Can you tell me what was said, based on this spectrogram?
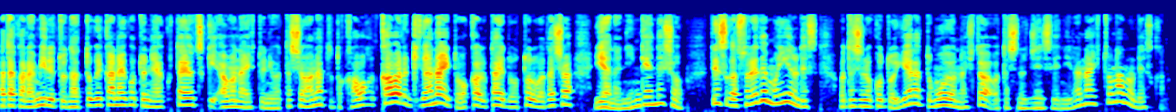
旗から見ると納得いかないことに悪態をつき、合わない人に私はあなたと変わる気がないと分かる態度を取る私は嫌な人間でしょう。ですが、それでもいいのです。私のことを嫌だと思うような人は私の人生にいらない人なのですから。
